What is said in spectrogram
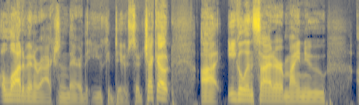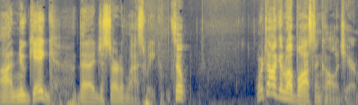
a lot of interaction there that you could do. So check out uh, Eagle Insider, my new uh, new gig that I just started last week. So we're talking about Boston College here.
